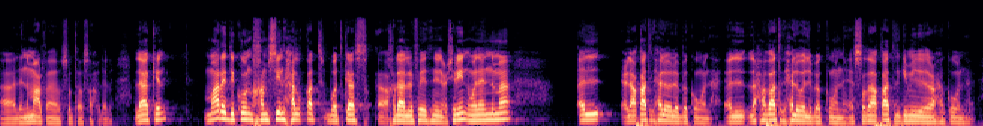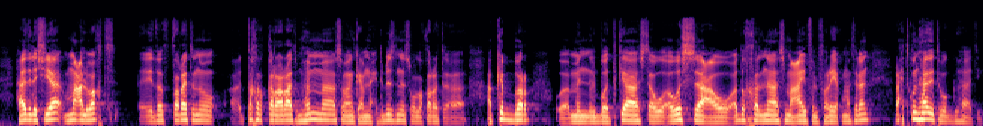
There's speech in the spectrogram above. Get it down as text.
آه لأنه ما أعرف أنا وصلتها صح ولا لا. لكن ما أريد يكون خمسين حلقة بودكاست آه، خلال 2022 وإنما العلاقات الحلوة اللي بكونها اللحظات الحلوة اللي بكونها الصداقات الجميلة اللي راح أكونها. هذه الأشياء مع الوقت إذا اضطريت إنه اتخذ قرارات مهمة سواء كان من ناحية بزنس ولا قررت أكبر من البودكاست أو أوسع أو أدخل ناس معي في الفريق مثلا راح تكون هذه توجهاتي.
